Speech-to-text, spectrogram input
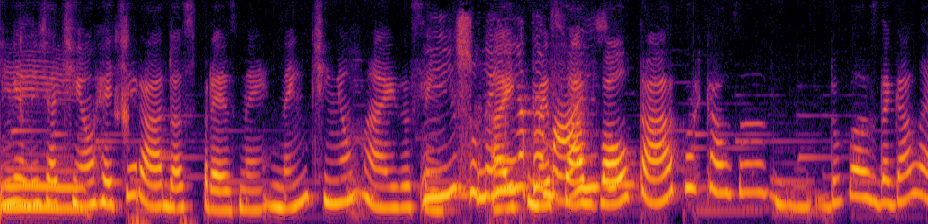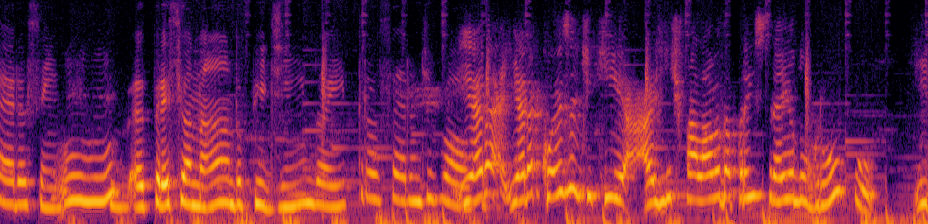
Sim, eles já E- tinham retirado as prés, né? Nem tinham mais, assim. E isso nem Aí começou mais. a voltar por causa do buzz da galera, assim. Uhum. Eh, Pressionando, pedindo, aí trouxeram de volta. E era, e era coisa de que a gente falava da pré-estreia no grupo e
